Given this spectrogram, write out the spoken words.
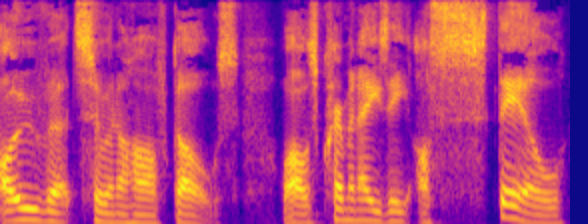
over two and a half goals, whilst Cremonese are still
